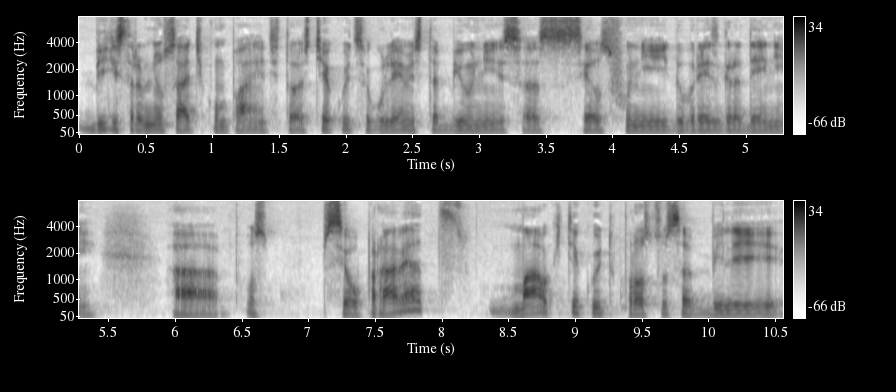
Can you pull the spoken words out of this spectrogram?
би ги сравнил с IT компаниите, т.е. тия, които са големи, стабилни, с селс фуни, добре изградени, а, се оправят, малките, които просто са били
